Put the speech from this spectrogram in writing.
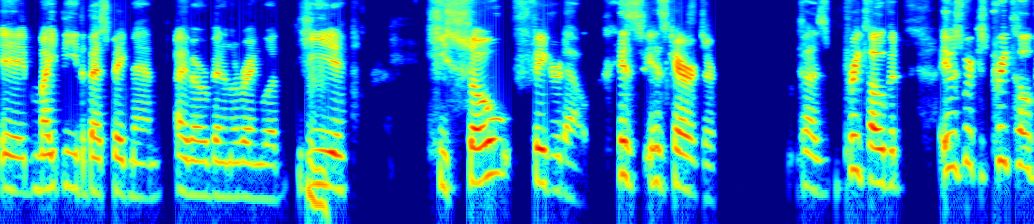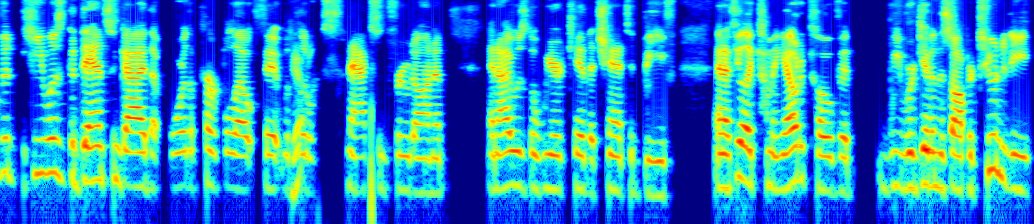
it might be the best big man I've ever been in the ring with. He he's so figured out his his character. Because pre-COVID, it was weird because pre-COVID he was the dancing guy that wore the purple outfit with Yep. little snacks and fruit on it, and I was the weird kid that chanted beef. And I feel like coming out of COVID, we were given this opportunity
